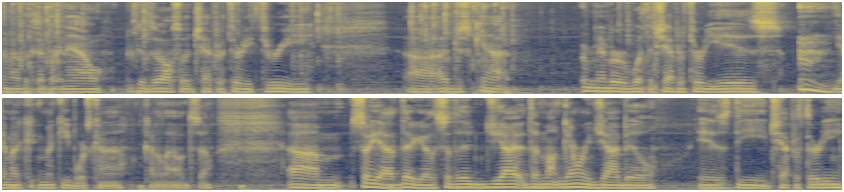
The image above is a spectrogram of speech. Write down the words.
I'm gonna look it up right now because there's also a Chapter 33. Uh, I just cannot remember what the Chapter 30 is. yeah, my my keyboard's kind of kind of loud. So, um, so yeah, there you go. So the GI the Montgomery GI Bill is the Chapter 30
